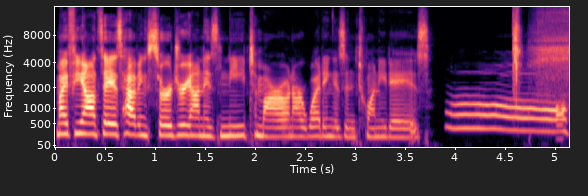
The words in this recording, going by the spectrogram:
My fiance is having surgery on his knee tomorrow and our wedding is in 20 days. Oh,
